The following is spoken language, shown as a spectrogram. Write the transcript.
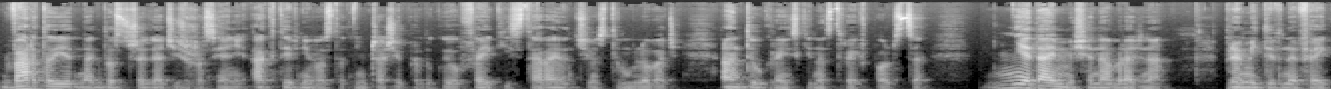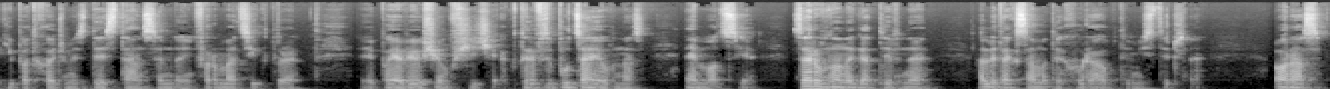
Warto jednak dostrzegać, iż Rosjanie aktywnie w ostatnim czasie produkują fejki, starając się stymulować antyukraińskie nastroje w Polsce. Nie dajmy się nabrać na prymitywne fejki, podchodźmy z dystansem do informacji, które y, pojawiają się w sieci, a które wzbudzają w nas emocje, zarówno negatywne, ale tak samo te hura optymistyczne. Oraz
